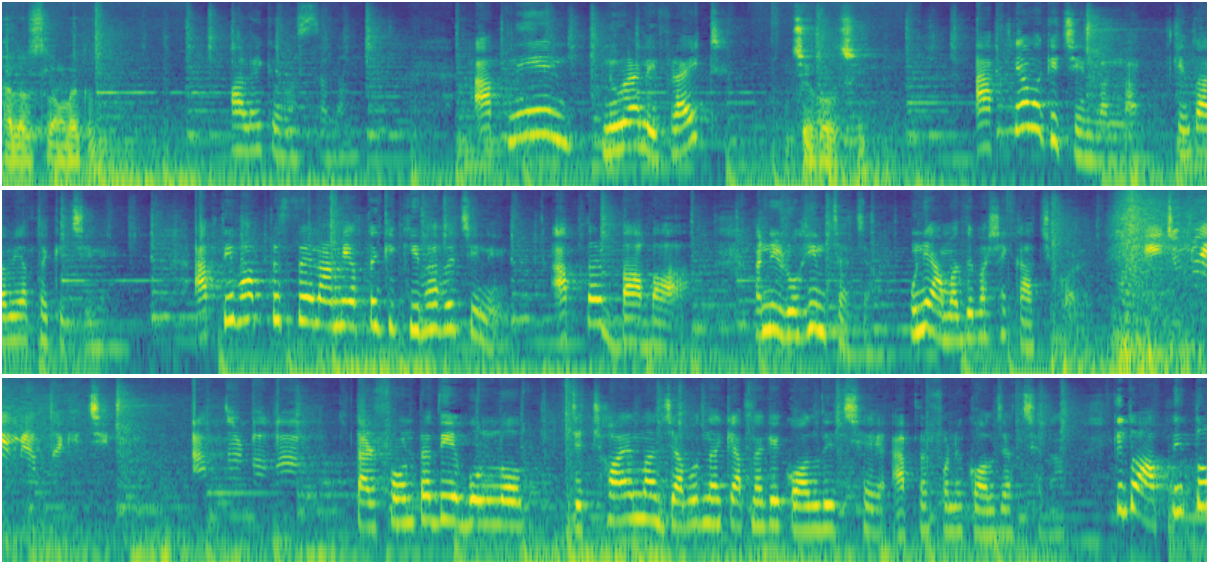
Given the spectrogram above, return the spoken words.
হ্যালো আসসালামু আলাইকুম ওয়ালাইকুম আসসালাম। আপনি নুর আলিফ রাইট জি বলছি। আপনি আমাকে চিনবেন না কিন্তু আমি আপনাকে চিনি। আপনি ভাবতেছেন আমি আপনাকে কীভাবে চিনি? আপনার বাবা মানে রহিম চাচা উনি আমাদের বাসায় কাজ করেন। এই জন্যই আমি আপনাকে চিনি। আপনার বাবা তার ফোনটা দিয়ে বলল যে ছয় মাস যাবত নাকি আপনাকে কল দিচ্ছে আপনার ফোনে কল যাচ্ছে না। কিন্তু আপনি তো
